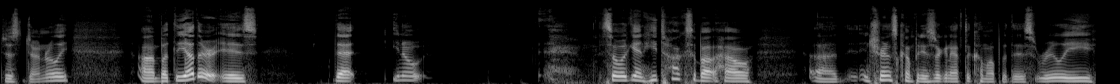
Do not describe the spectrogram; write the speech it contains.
just generally. Uh, but the other is that you know. So again, he talks about how uh, insurance companies are going to have to come up with this really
